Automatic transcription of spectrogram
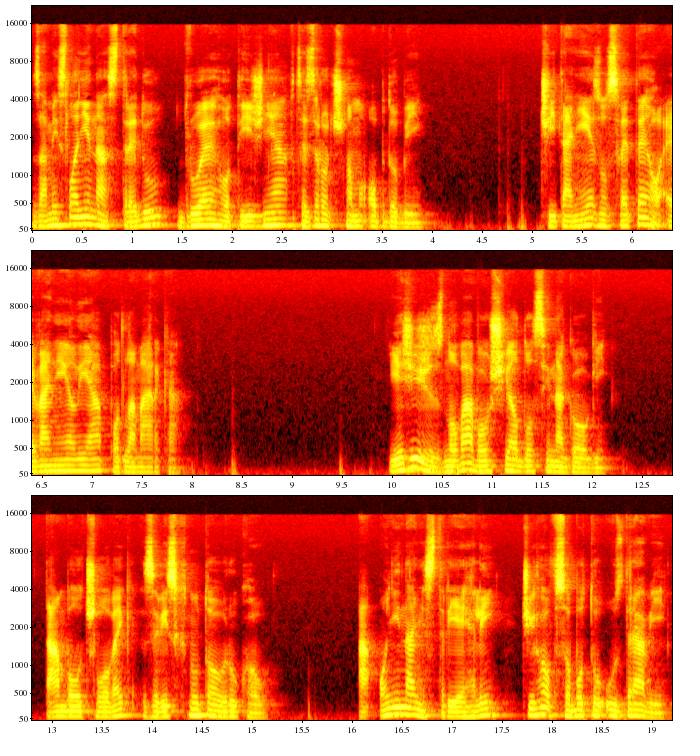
Zamyslenie na stredu druhého týždňa v cezročnom období. Čítanie zo svätého Evanielia podľa Marka. Ježiš znova vošiel do synagógy. Tam bol človek s vyschnutou rukou. A oni naň striehli, či ho v sobotu uzdraví,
